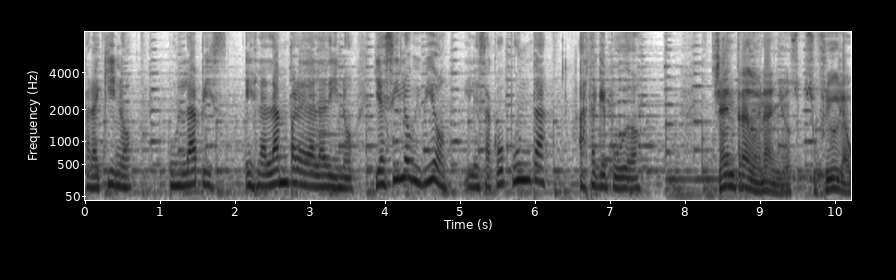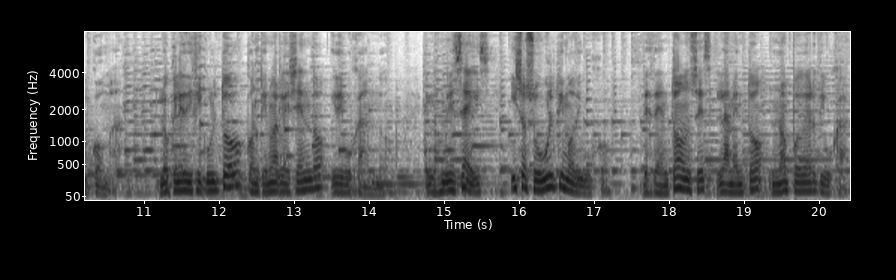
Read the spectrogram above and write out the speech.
Para Quino, un lápiz es la lámpara de Aladino, y así lo vivió y le sacó punta hasta que pudo. Ya entrado en años, sufrió glaucoma, lo que le dificultó continuar leyendo y dibujando. En 2006 hizo su último dibujo. Desde entonces lamentó no poder dibujar.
